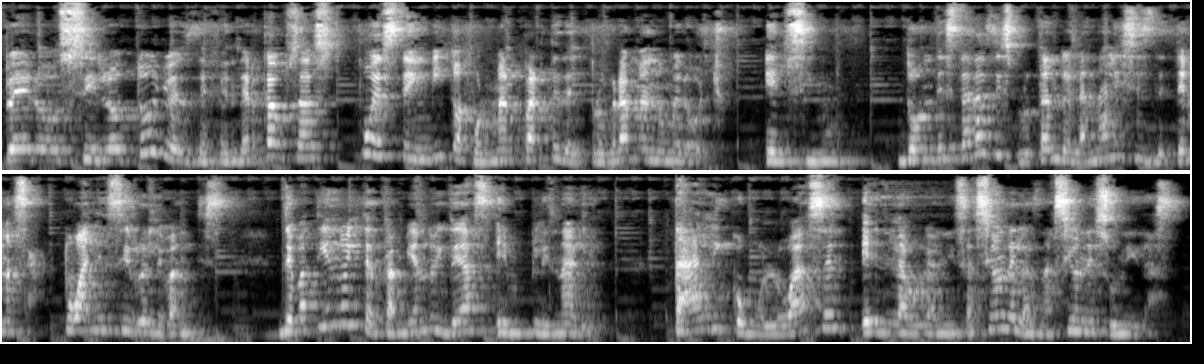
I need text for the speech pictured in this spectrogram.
Pero si lo tuyo es defender causas, pues te invito a formar parte del programa número 8, el Simón, donde estarás disfrutando el análisis de temas actuales y relevantes, debatiendo e intercambiando ideas en plenaria, tal y como lo hacen en la Organización de las Naciones Unidas.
